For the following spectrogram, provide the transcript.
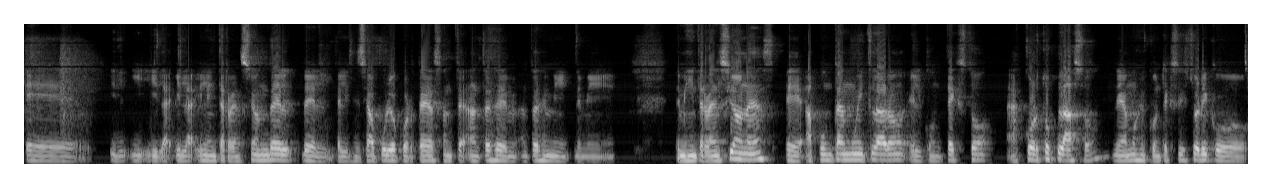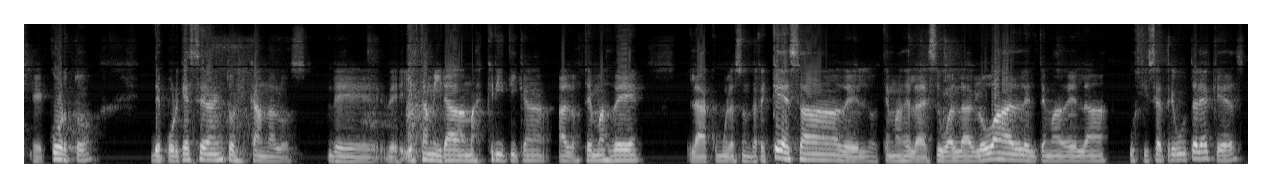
Eh, y, la, y, la, intervención del, del, licenciado Julio Cortés antes, antes, de, antes de, mi, de, mi, de mis intervenciones eh, apuntan muy claro el contexto a corto plazo, digamos, el contexto histórico eh, corto de por qué se dan estos escándalos de, y esta mirada más crítica a los temas de la acumulación de riqueza, de los temas de la desigualdad global, el tema de la justicia tributaria, que es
